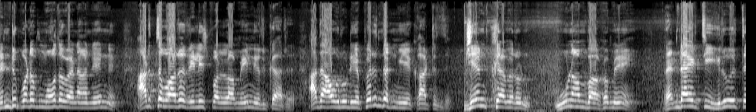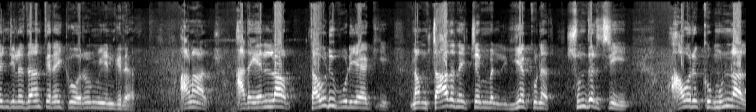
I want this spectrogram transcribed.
ரெண்டு படம் மோத வேணான்னு அடுத்த வாரம் ரிலீஸ் பண்ணலாமேன்னு இருக்காரு. அது அவருடைய பெருந்தன்மையை காட்டுது. ஜேம்ஸ் கேமரூன் மூணாம் பாகமே ரெண்டாயிரத்தி இருபத்தஞ்சில் தான் திரைக்கு வரும் என்கிறார். ஆனால் அதையெல்லாம் தவிடு பொடியாக்கி நம் சாதனை செம்மல் இயக்குனர் சுந்தர் சி அவருக்கு முன்னால்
